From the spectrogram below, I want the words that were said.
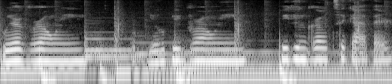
We're growing. You'll be growing. We can grow together.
